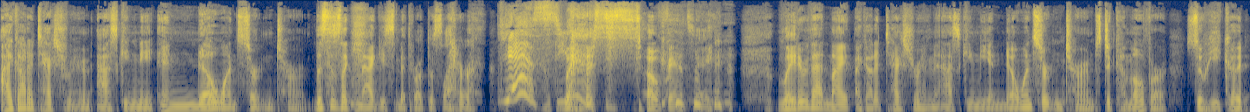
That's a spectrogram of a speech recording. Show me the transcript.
I got a text from him asking me in no uncertain term. This is like Maggie Smith wrote this letter. Yes. this is so fancy. Later that night, I got a text from him asking me in no uncertain terms to come over so he could,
